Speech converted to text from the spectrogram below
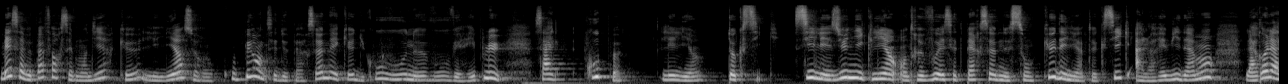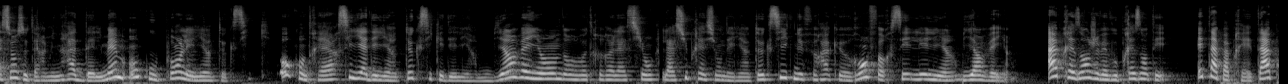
Mais ça ne veut pas forcément dire que les liens seront coupés entre ces deux personnes et que du coup vous ne vous verrez plus. Ça coupe les liens toxiques. Si les uniques liens entre vous et cette personne ne sont que des liens toxiques, alors évidemment, la relation se terminera d'elle-même en coupant les liens toxiques. Au contraire, s'il y a des liens toxiques et des liens bienveillants dans votre relation, la suppression des liens toxiques ne fera que renforcer les liens bienveillants. À présent, je vais vous présenter étape après étape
